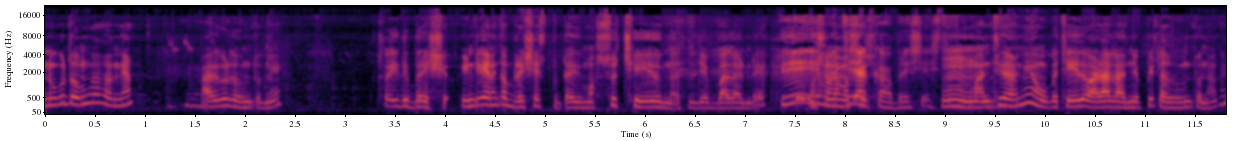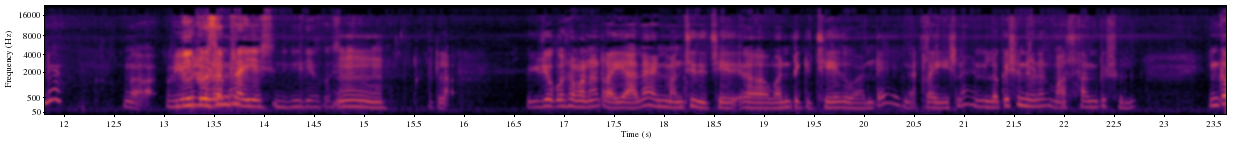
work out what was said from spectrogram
నువ్వు కూడా తోము కదా సంధ్య. అది కూడా తోముతుంది. సో ఇది బ్రష్. ఇంటి వెనక బ్రష్ వేసుకుంటా. ఇది మస్తు చేదు ఉంది అసలు చెప్పాలంటే. బ్రష్ మంచిదని ఒక చేదు వాడాలని చెప్పి ఇట్లా తోముతున్నా. కానీ వ్యూ చూడండి ట్రై చేసింది వీడియో కోసం. అట్లా. వీడియో కోసం అన్నా ట్రై చేయాలి. అండ్ మంచిది చే వంటికి చేదు అంటే ఇంకా ట్రై చేసిన. అండ్ లొకేషన్ చూడండి మస్తు అనిపిస్తుంది. ఇంకా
